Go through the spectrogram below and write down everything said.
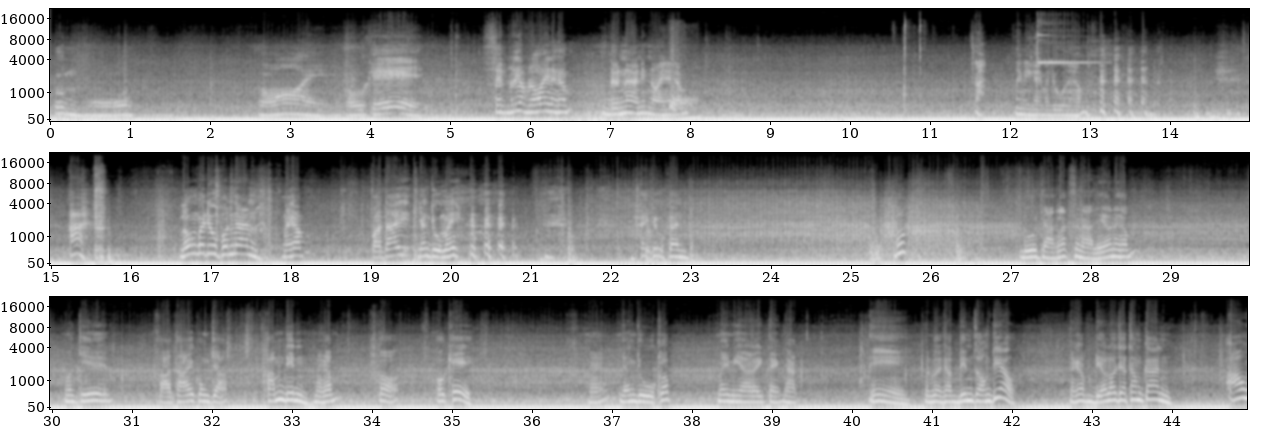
ปึ้มโอ้โหโอ้ยโอเค เสร็จเรียบร้อยนะครับ เดินหน้านิดหน่อยนะครับอะไม่มีใครมาดูนะครับอะ ลงไปดูผลงานนะครับฝาท้ายยังอยู่ไหม ไปดูกันปุ๊บดูจากลักษณะแล้วนะครับ เมื่อกี้ฝาท้ายคงจะค้ำดินนะครับ ก็โอเคนะยังอยู่ครบไม่มีอะไรแตกหัก นี่เพื่อนๆครับดินสองเที่ยวนะครับ เดี๋ยวเราจะทำการเอา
